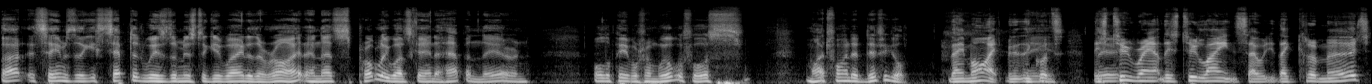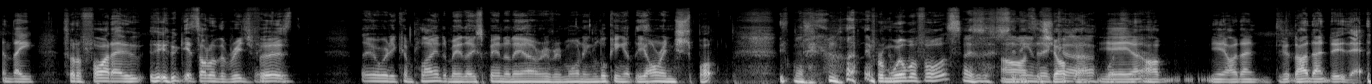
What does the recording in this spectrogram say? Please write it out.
But it seems the accepted wisdom is to give way to the right, and that's probably what's going to happen there. And all the people from Wilberforce might find it difficult. They might. but Because there's two round, there's two lanes, so they could emerge and they sort of fight out who, who gets onto the bridge first. They already complained to me they spend an hour every morning looking at the orange spot. From Wilberforce. They're sitting oh, in it's a their shocker. car yeah, I, yeah, I don't, do- I don't do that.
